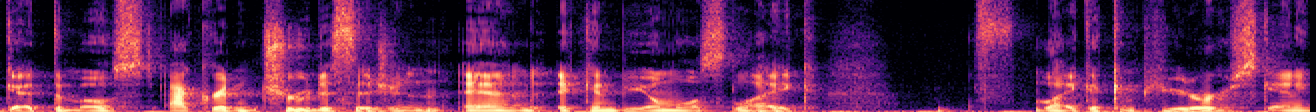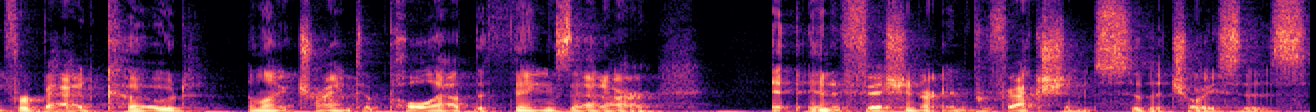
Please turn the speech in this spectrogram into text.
get the most accurate and true decision, and it can be almost like like a computer scanning for bad code and like trying to pull out the things that are inefficient or imperfections to the choices.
